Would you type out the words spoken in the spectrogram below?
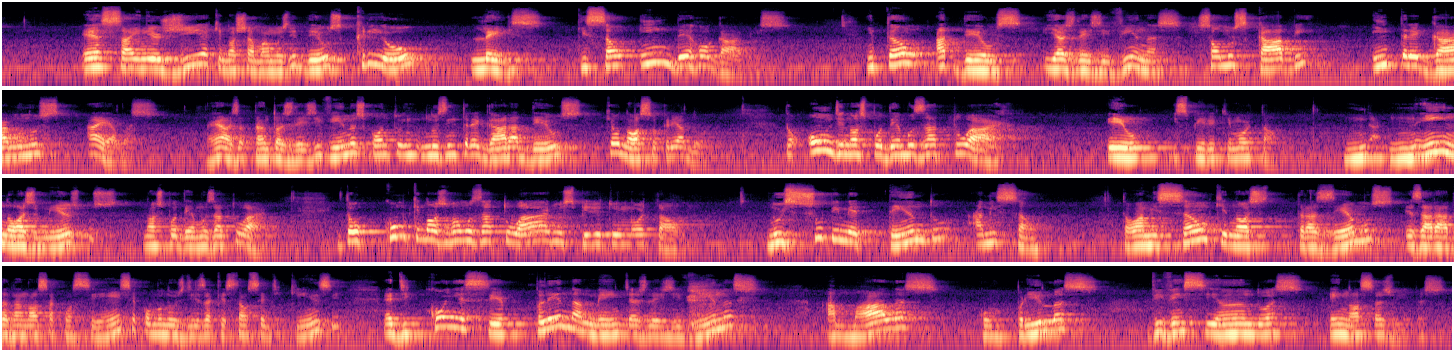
Essa energia que nós chamamos de Deus criou leis que são inderrogáveis. Então, a Deus e as leis divinas só nos cabe entregarmos-nos a elas, né? tanto as leis divinas quanto nos entregar a Deus, que é o nosso Criador. Então, onde nós podemos atuar? Eu, espírito imortal. Em nós mesmos nós podemos atuar. Então, como que nós vamos atuar no espírito imortal? Nos submetendo à missão. Então, a missão que nós trazemos, exarada na nossa consciência, como nos diz a questão 115, é de conhecer plenamente as leis divinas amá-las, cumpri-las, vivenciando-as em nossas vidas.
